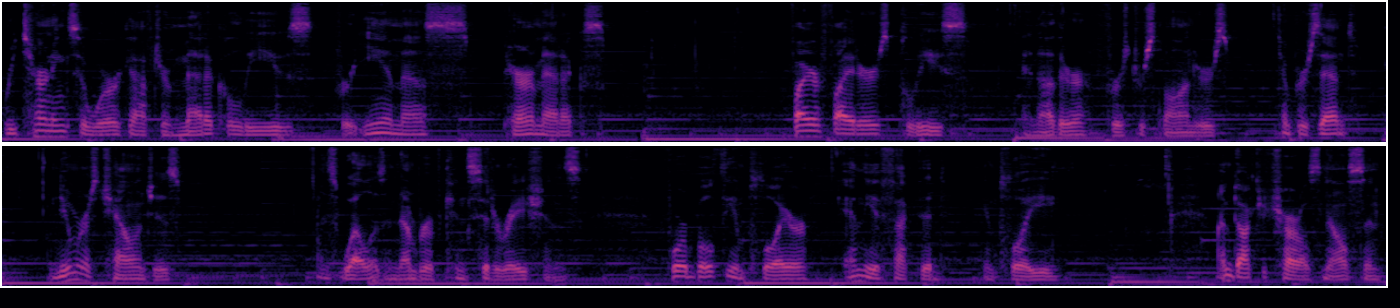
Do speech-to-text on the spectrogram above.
returning to work after medical leaves for EMS, paramedics, firefighters, police, and other first responders can present numerous challenges as well as a number of considerations for both the employer and the affected employee. I'm Dr. Charles Nelson.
